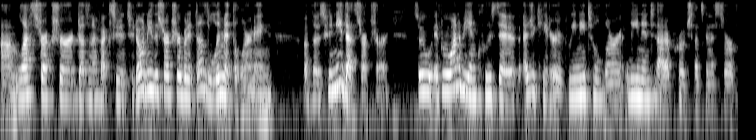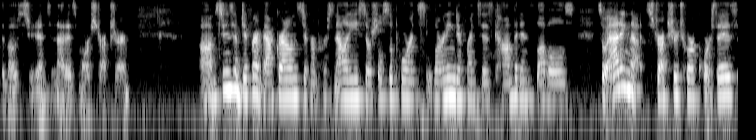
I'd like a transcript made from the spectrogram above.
um, less structure doesn't affect students who don't need the structure, but it does limit the learning of those who need that structure. So if we want to be inclusive educators, we need to learn lean into that approach that's going to serve the most students, and that is more structure. Um, students have different backgrounds, different personalities, social supports, learning differences, confidence levels. So adding that structure to our courses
